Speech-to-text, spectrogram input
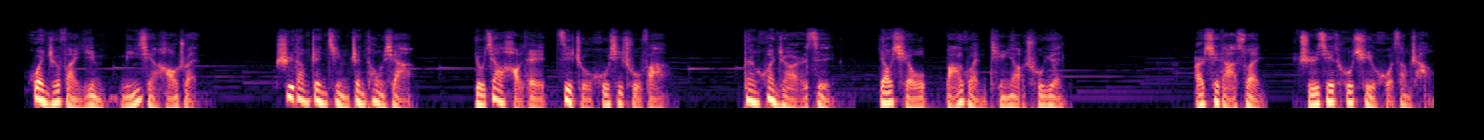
患者反应明显好转，适当镇静镇痛下，有较好的自主呼吸触发，但患者儿子要求拔管停药出院，而且打算直接拖去火葬场。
